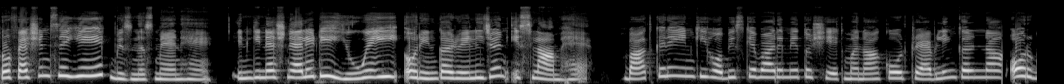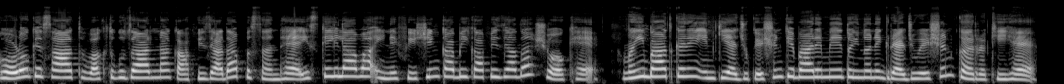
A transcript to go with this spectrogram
प्रोफेशन से ये एक बिजनेसमैन है। इनकी नेशनैलिटी यूएई और इनका रिलीजन इस्लाम है। बात करें इनकी हॉबीज़ के बारे में तो शेख मना को ट्रैवलिंग करना और घोड़ों के साथ वक्त गुजारना काफ़ी ज़्यादा पसंद है। इसके अलावा इन्हें फिशिंग का भी काफ़ी ज़्यादा शौक है। वहीं बात करें इनकी एजुकेशन के बारे में तो इन्होंने ग्रेजुएशन कर रखी है।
